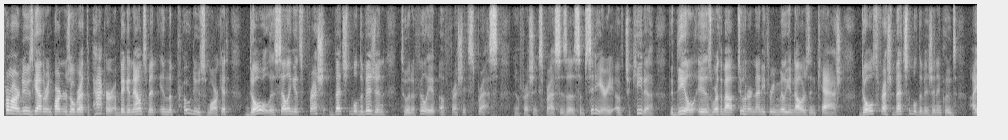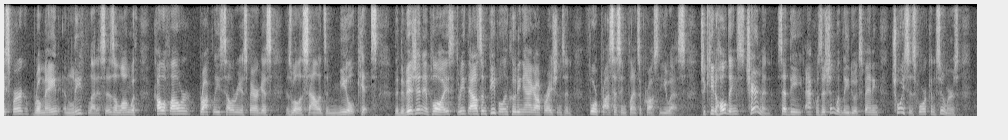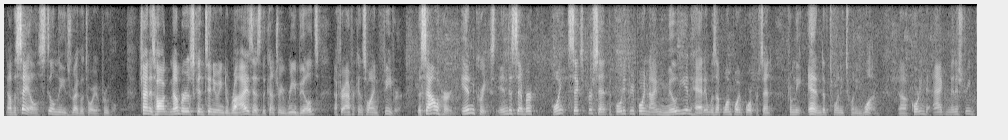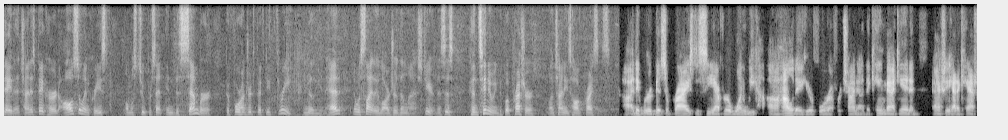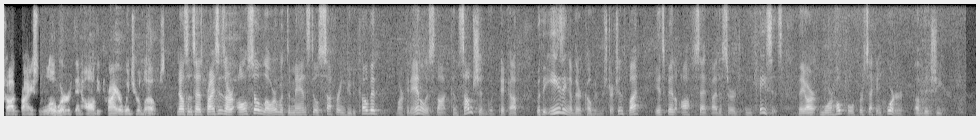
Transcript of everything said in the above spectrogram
From our news gathering partners over at the Packer, a big announcement in the produce market. Dole is selling its fresh vegetable division to an affiliate of Fresh Express. Now, Fresh Express is a subsidiary of Chiquita. The deal is worth about $293 million in cash. Dole's fresh vegetable division includes iceberg, romaine, and leaf lettuces, along with cauliflower, broccoli, celery, asparagus, as well as salads and meal kits. The division employs 3,000 people, including ag operations and four processing plants across the U.S. Chiquita Holdings chairman said the acquisition would lead to expanding choices for consumers. Now, the sale still needs regulatory approval. China's hog numbers continuing to rise as the country rebuilds after African swine fever. The sow herd increased in December 0.6% to 43.9 million head and was up 1.4% from the end of 2021. Now, according to Ag Ministry data, China's pig herd also increased almost 2% in December to 453 million head and was slightly larger than last year. This is continuing to put pressure on Chinese hog prices. I think we are a bit surprised to see after a one week uh, holiday here for uh, for China, they came back in and actually had a cash hog price lower than all the prior winter lows. Nelson says prices are also lower with demand still suffering due to COVID Market analysts thought consumption would pick up with the easing of their COVID restrictions, but it's been offset by the surge in cases. They are more hopeful for second quarter of this year.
